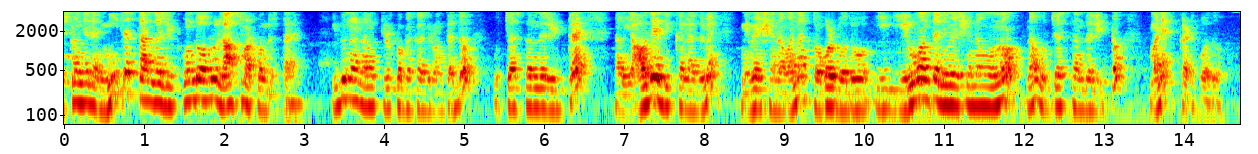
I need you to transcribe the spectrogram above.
ಎಷ್ಟೊಂದು ಜನ ನೀಚ ಸ್ಥಾನದಲ್ಲಿ ಇಟ್ಕೊಂಡು ಅವರು ಲಾಸ್ ಮಾಡ್ಕೊಂಡಿರ್ತಾರೆ. ಇದನ್ನ ನಾವು ತಿಳ್ಕೊಬೇಕಾಗಿರುವಂಥದ್ದು ಉಚ್ಚ ಸ್ಥಾನದಲ್ಲಿ ಇಟ್ಟರೆ ನಾವು ಯಾವುದೇ ದಿಕ್ಕಲ್ಲಾದ್ರೂ ನಿವೇಶನವನ್ನ ತಗೊಳ್ಬೋದು. ಈಗ ಇರುವಂಥ ನಿವೇಶನವನ್ನು ನಾವು ಉಚ್ಚ ಸ್ಥಾನದಲ್ಲಿ ಇಟ್ಟು ಮನೆ ಕಟ್ಬೋದು.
